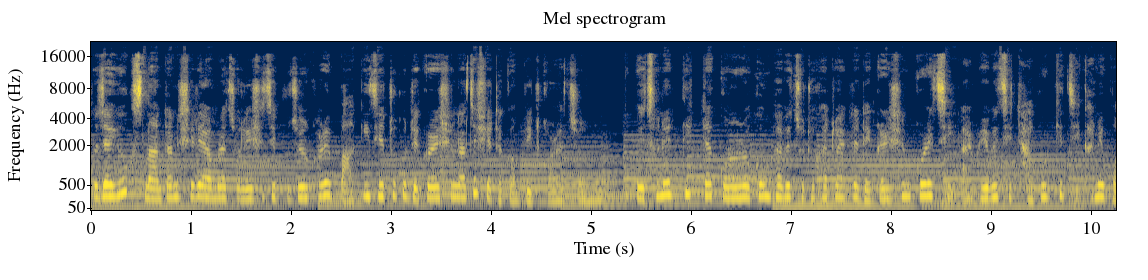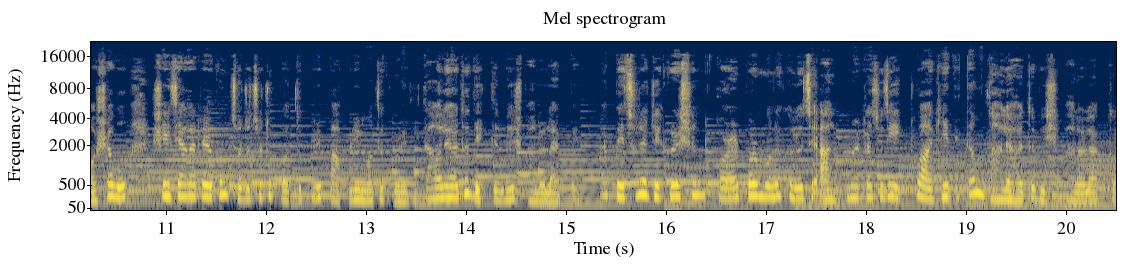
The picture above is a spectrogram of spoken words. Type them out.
তো যাই হোক স্নান টান সেরে আমরা চলে এসেছি পুজোর ঘরে। বাকি যেটুকু ডেকোরেশন আছে সেটা কমপ্লিট করার জন্য। পেছনের দিকটা কোনো রকম ভাবে ছোটখাটো একটা ডেকোরেশন করেছি আর ভেবেছি ঠাকুরকে যেখানে বসাবো সেই জায়গাটা এরকম ছোট ছোট পদ্ম ফুলের পাপড়ির মতো করে দিই। তাহলে হয়তো দেখতে বেশ ভালো লাগবে। আর পেছনে ডেকোরেশন করার পর মনে হলো যে আলপনাটা যদি একটু আগিয়ে দিতাম, তাহলে হয়তো বেশি ভালো লাগতো।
